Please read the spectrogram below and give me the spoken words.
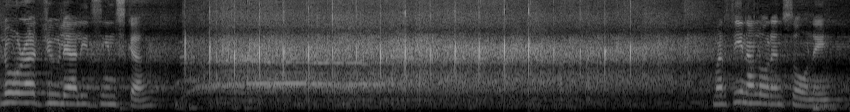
Laura Julia Lidzinska. Martina Lorenzoni.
